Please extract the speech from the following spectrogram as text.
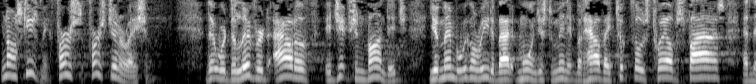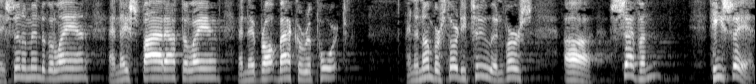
no, excuse me, first, first generation that were delivered out of Egyptian bondage. You remember, we're going to read about it more in just a minute, but how they took those 12 spies and they sent them into the land and they spied out the land and they brought back a report. And in Numbers 32 and verse uh, 7, he said,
